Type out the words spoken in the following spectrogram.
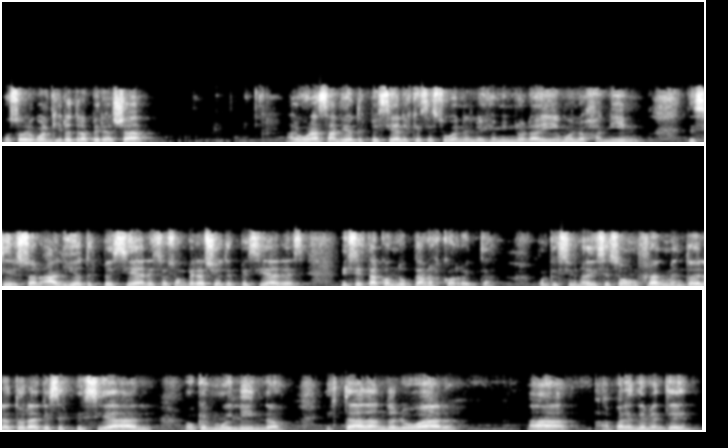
o sobre cualquier otra perayá, algunas aliot especiales que se suben en los Yamim Noraim o en los Hagim, decir son aliot especiales o son perayot especiales, dice esta conducta no es correcta. Porque si uno dice sobre un fragmento de la Torah que es especial o que es muy lindo, está dando lugar a, aparentemente,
